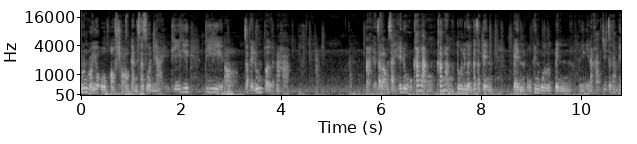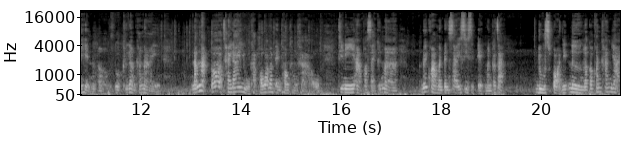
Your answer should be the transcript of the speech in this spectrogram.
รุ่น Royal Oak Offshore กันซะส่วนใหญ่ที่ที่ที่เอ่อจะเป็นรุ่นเปิดนะคะอะเดี๋ยวจะลองใส่ให้ดูข้างหลังข้างหลังตัวเรือนก็จะเป็น เป็น Open Work เป็นอย่างนี้นะคะ ที่จะทำให้เห็นตัวเครื่องข้างใน น้ำหนักก็ใช้ได้อยู่ค่ะ เพราะว่ามันเป็นทองคำขาว ทีนี้อะพอใส่ขึ้นมาด้วยความมันเป็นไซส์ 41 มันก็จะดูสปอร์ตนิดนึง แล้วก็ค่อนข้างใหญ่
